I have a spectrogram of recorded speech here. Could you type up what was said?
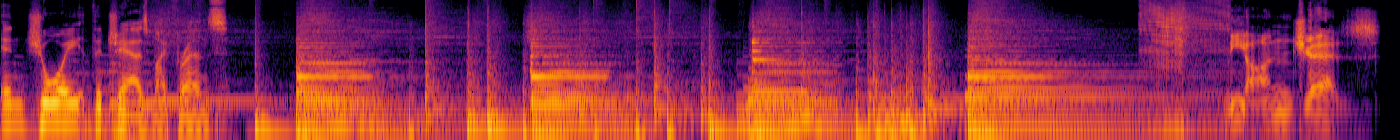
enjoy the jazz, my friends. Neon Jazz.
